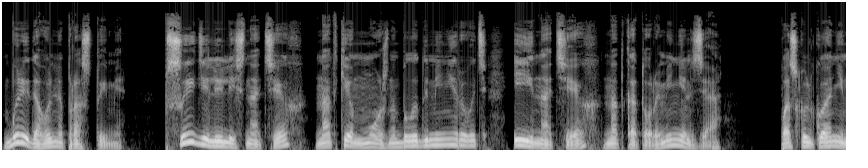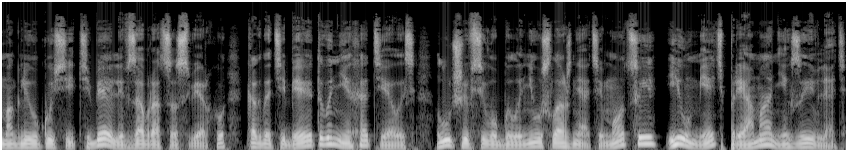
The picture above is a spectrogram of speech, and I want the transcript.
были довольно простыми. Псы делились на тех, над кем можно было доминировать, и на тех, над которыми нельзя. Поскольку они могли укусить тебя или взобраться сверху, когда тебе этого не хотелось, лучше всего было не усложнять эмоции и уметь прямо о них заявлять.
